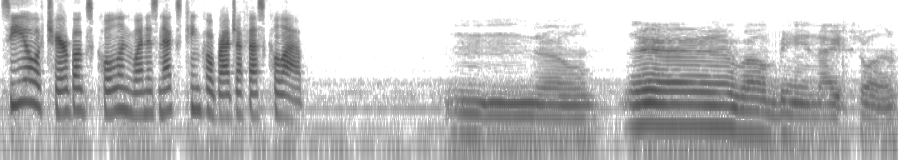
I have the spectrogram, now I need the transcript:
CEO of Chairbugs colon when is next King Cobra FS collab? Mm, no. There won't be a next one.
